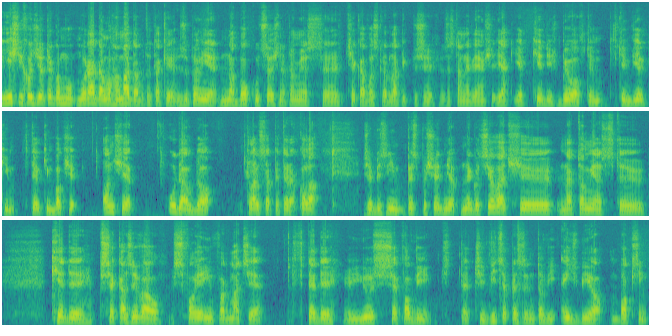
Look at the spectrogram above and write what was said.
jeśli chodzi o tego Mu- Murada Mohammada, bo to takie zupełnie na boku coś, natomiast e, ciekawostka dla tych, którzy zastanawiają się, jak, jak kiedyś było w tym, w tym wielkim, w wielkim boksie. On się udał do Klausa Petera Kola, żeby z nim bezpośrednio negocjować, natomiast kiedy przekazywał swoje informacje wtedy już szefowi czy, czy wiceprezydentowi HBO Boxing,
